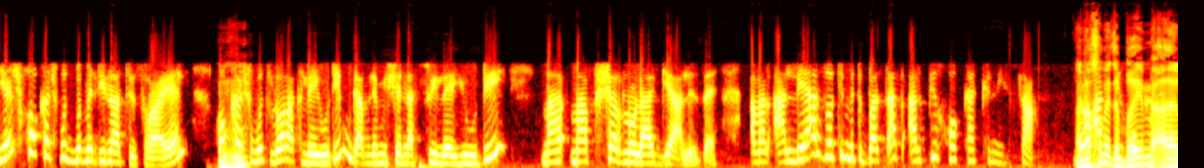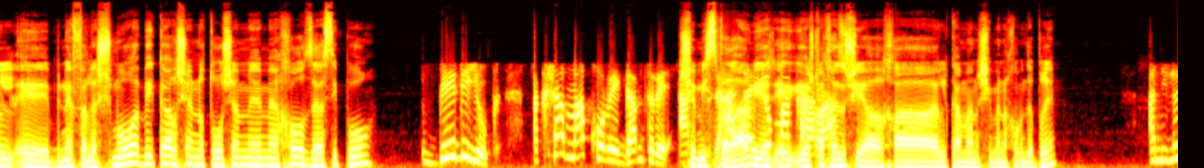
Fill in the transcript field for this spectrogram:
יש חוק השבות במדינת ישראל, חוק mm-hmm. השבות לא רק ליהודים, גם למי שנשוי ליהודי, מאפשר לו להגיע לזה. אבל העלייה הזאת מתבצעת על פי חוק הכניסה. לא אנחנו לא מדברים על אה, בני פלשמורה בעיקר שנותרו שם אה, מאחור, זה הסיפור? בדיוק. עכשיו מה קורה, גם תראה... שמספרם, יש, יש לך איזושהי הערכה על כמה אנשים אנחנו מדברים? אני לא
